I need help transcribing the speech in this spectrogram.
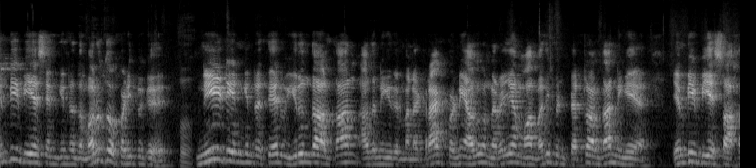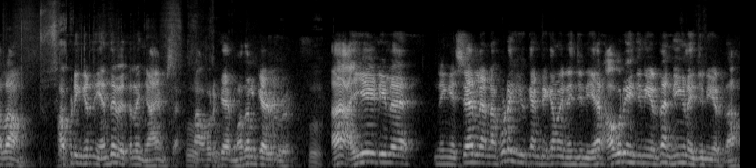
எம்பிபிஎஸ் என்கின்ற இந்த மருத்துவ படிப்புக்கு. நீட் என்கின்ற தேர்வு இருந்தால்தான் அதை நீங்க கிராக் பண்ணி அதுவும் நிறைய மதிப்பெண் பெற்றால் தான் நீங்க எம்பிபிஎஸ் ஆகலாம் அப்படிங்கிறது எந்த விதத்துல நியாயம் சார் நான் ஒரு கே முதல் கேள்வி. ஐஐடியில நீங்க சேரலன்னா கூட you can become an engineer அவரும் இன்ஜினியர் தான் நீங்களும் இன்ஜினியர் தான்.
